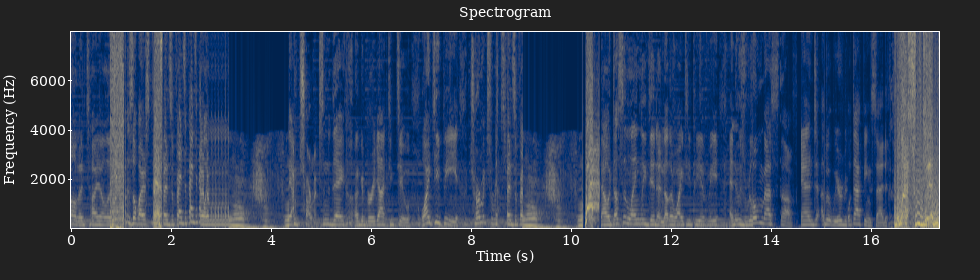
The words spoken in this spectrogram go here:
Oh, the title is What is up, my friends and friends and family? I'm Charmx, and today I'm gonna be reacting to YTP Charmx Expensive. What? Now Dustin Langley did another YTP of me, and it was real messed up and a bit weird. With that being said, Let's begin!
